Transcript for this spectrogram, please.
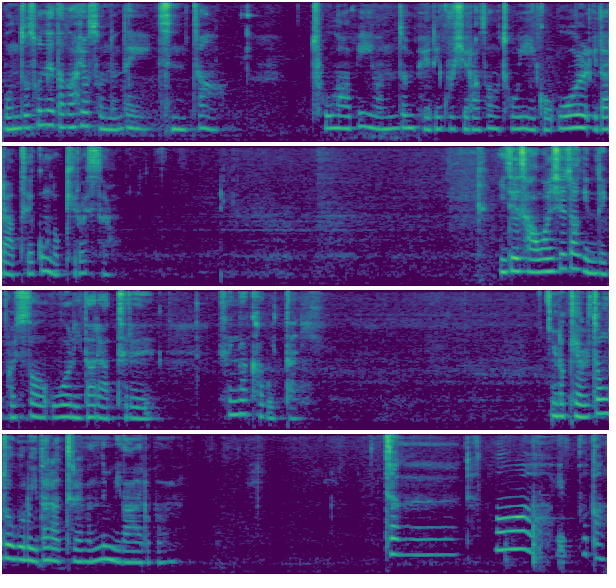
먼저 손에다가 하셨었는데 진짜 조합이 완전 베리굿이라서 저희 이거 5월 이달의 아트에 꼭 넣기로 했어요. 이제 4월 시작인데 벌써 5월 이달의 아트를 생각하고 있다니. 이렇게 열정적으로 이달의 아트를 만듭니다, 여러분. 짠! 아, 이쁘다.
